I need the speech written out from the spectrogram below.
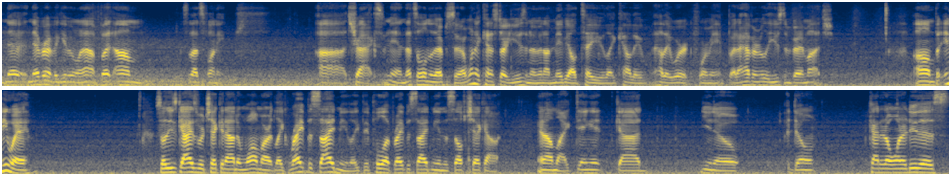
ne- never have I given one out, but um, so that's funny. Uh, tracts, man, that's a whole nother episode. I want to kind of start using them, and I, maybe I'll tell you like how they how they work for me, but I haven't really used them very much. Um, but anyway, so these guys were checking out in Walmart, like right beside me. Like they pull up right beside me in the self checkout. And I'm like, dang it, God, you know, I don't, kind of don't want to do this.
